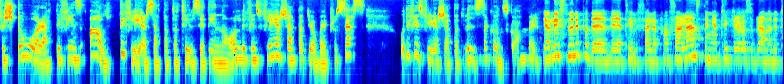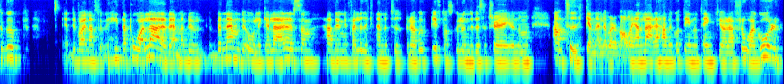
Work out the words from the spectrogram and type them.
förstår att det finns alltid fler sätt att ta till sig ett innehåll. Det finns fler sätt att jobba i process och det finns fler sätt att visa kunskaper. Jag lyssnade på dig vid ett tillfälle på en föreläsning. Jag tyckte det var så bra när du tog upp det var en alltså, hitta på-lärare, men du benämnde olika lärare som hade ungefär liknande typer av uppgift. De skulle undervisa, tror jag, inom antiken eller vad det var. Och en lärare hade gått in och tänkt göra frågor.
